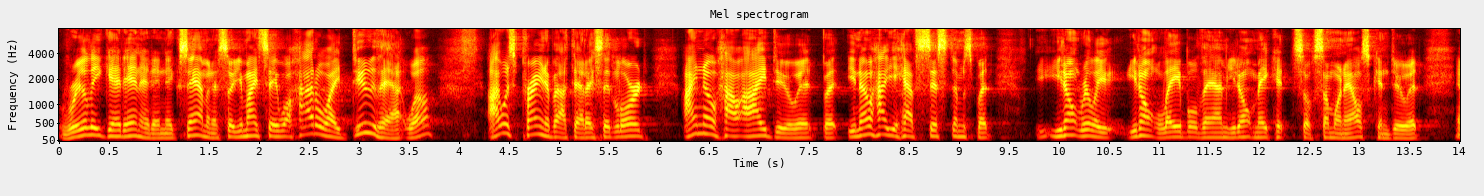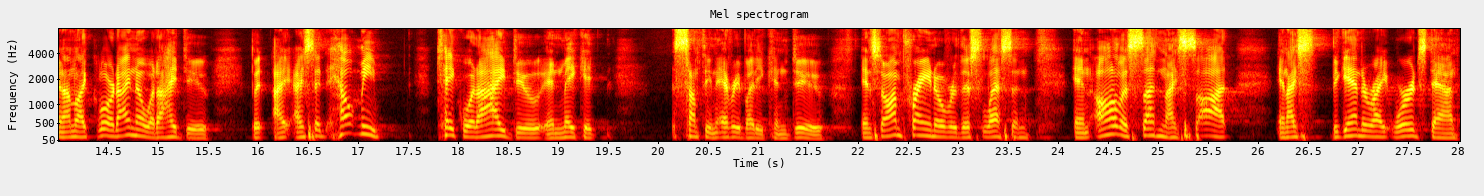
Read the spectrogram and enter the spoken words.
really get in it and examine it. So you might say, well, how do I do that? Well, I was praying about that. I said, Lord, I know how I do it, but you know how you have systems, but you don't really, you don't label them. You don't make it so someone else can do it. And I'm like, Lord, I know what I do, but I, I said, help me take what I do and make it something everybody can do. And so I'm praying over this lesson, and all of a sudden I saw it, and I began to write words down,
